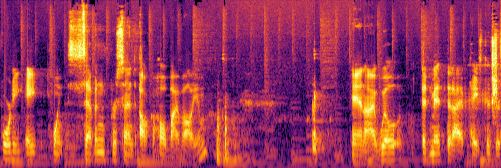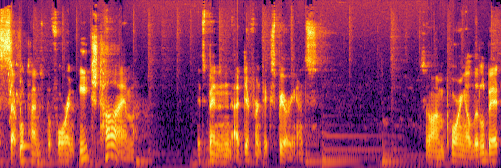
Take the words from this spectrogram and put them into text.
48.7% alcohol by volume. And I will admit that I have tasted this several times before, and each time it's been a different experience. So I'm pouring a little bit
